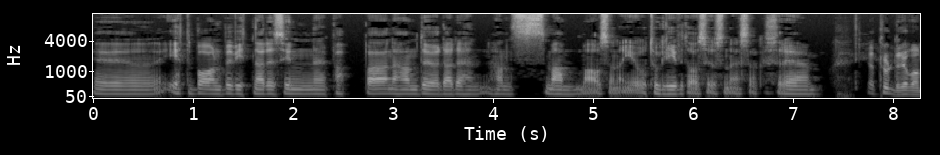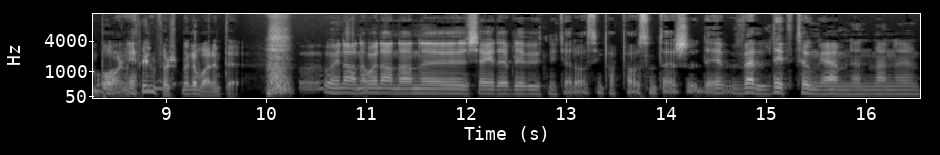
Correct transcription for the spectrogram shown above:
Eh, ett barn bevittnade sin pappa när han dödade hans mamma och sådana grejer och tog livet av sig och sådana saker. Så det, Jag trodde det var en barnfilm först, men det var det inte. och en annan, och en annan eh, tjej där blev utnyttjad av sin pappa och sånt där. Så det är väldigt tunga ämnen men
